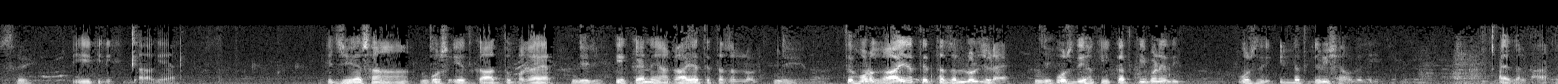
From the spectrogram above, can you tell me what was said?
صحیح۔ یہ کی لکھ آ گیا ہے کہ جی اساں اس اعتقاد تو بغیر جی جی۔ یہ کہنے ہیں غایت تزلل۔ جی۔ تے ہن غایت تزلل جڑا ہے جی۔ اس دی حقیقت کی بنے دی؟ اس دی علت کیڑی شے ہوے دی؟ اے گل کھا کے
